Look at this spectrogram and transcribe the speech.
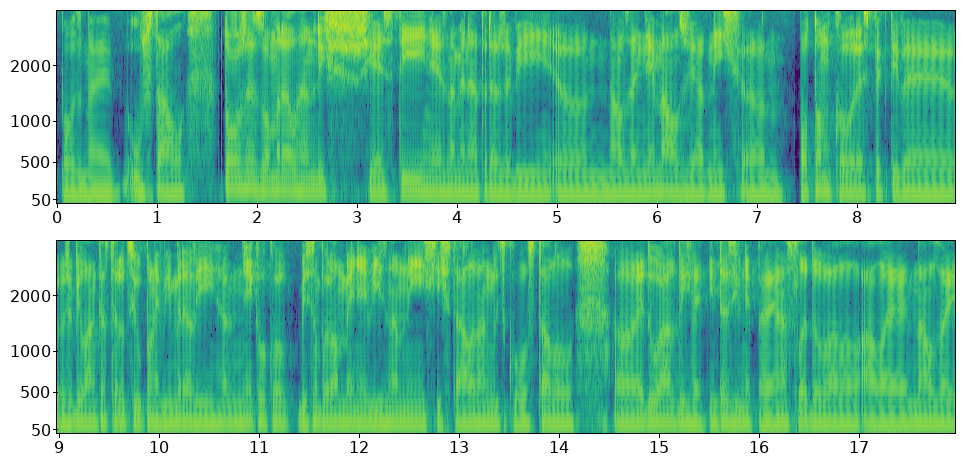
povedzme ustal. To, že zomrel Henry VI neznamená teda, že by e, naozaj nemal žiadnych potomkov, respektíve, že by Lancasterovci úplne vymreli. Niekoľko, by som povedal, menej významných ich stále v Anglicku ostalo. Eduard ich aj intenzívne prenasledovalo, ale naozaj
